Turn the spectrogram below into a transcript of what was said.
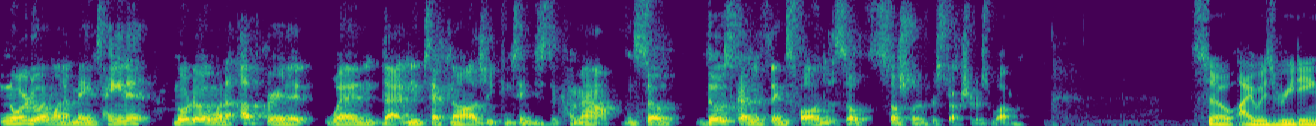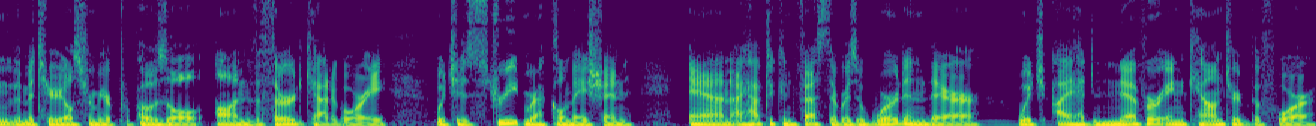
nor do I want to maintain it, nor do I want to upgrade it when that new technology continues to come out. And so those kind of things fall into the social infrastructure as well. So I was reading the materials from your proposal on the third category, which is street reclamation. And I have to confess, there was a word in there which I had never encountered before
